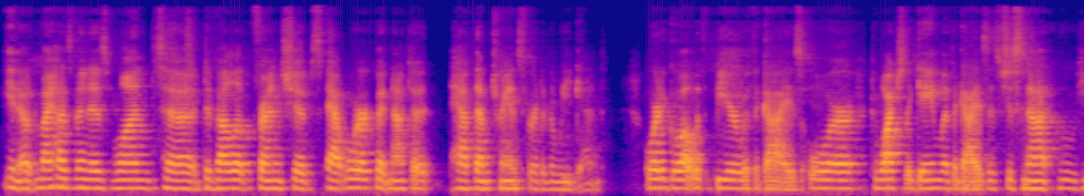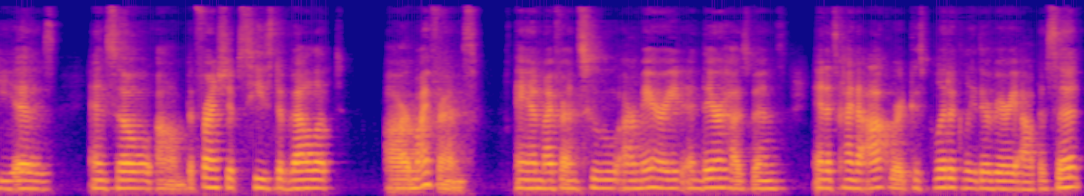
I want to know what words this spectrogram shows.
You know, my husband is one to develop friendships at work, but not to have them transfer to the weekend or to go out with beer with the guys or to watch the game with the guys. It's just not who he is. And so um, the friendships he's developed are my friends and my friends who are married and their husbands. And it's kind of awkward because politically they're very opposite.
